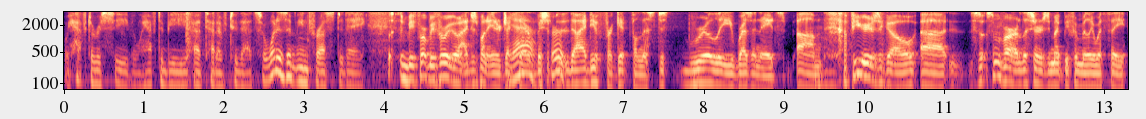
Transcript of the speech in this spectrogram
We have to receive, and we have to be attentive to that. So what does it mean for us today? Before before we go, I just want to interject Yeah, there, Bishop. sure. The, the idea of forgetfulness just really resonates. Um, a few years ago, uh, so some of our listeners you might be familiar with the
